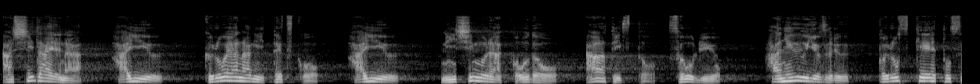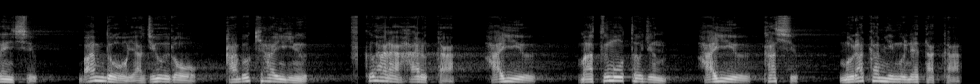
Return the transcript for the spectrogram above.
芦田恵那、俳優、黒柳徹子、俳優、西村行動、アーティスト、僧侶、羽生結弦、プロスケート選手、坂東彌十郎、歌舞伎俳優、福原遥、俳優、松本潤、俳優、歌手、村上宗隆、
